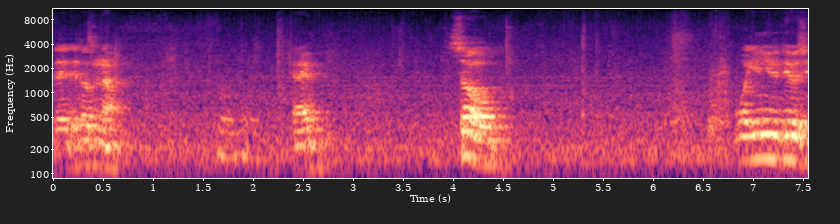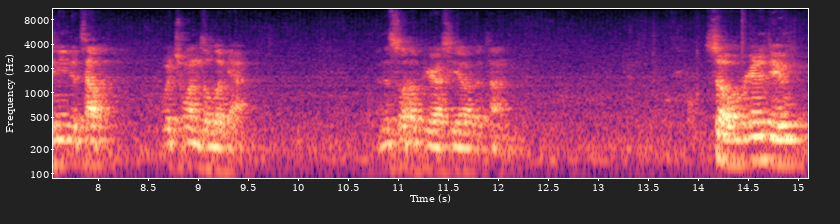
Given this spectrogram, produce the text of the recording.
It doesn't know. Okay? So, what you need to do is you need to tell it which one to look at. And this will help your SEO a ton. So what we're gonna do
